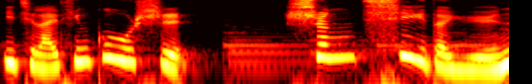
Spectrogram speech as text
一起来听故事《生气的云》。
